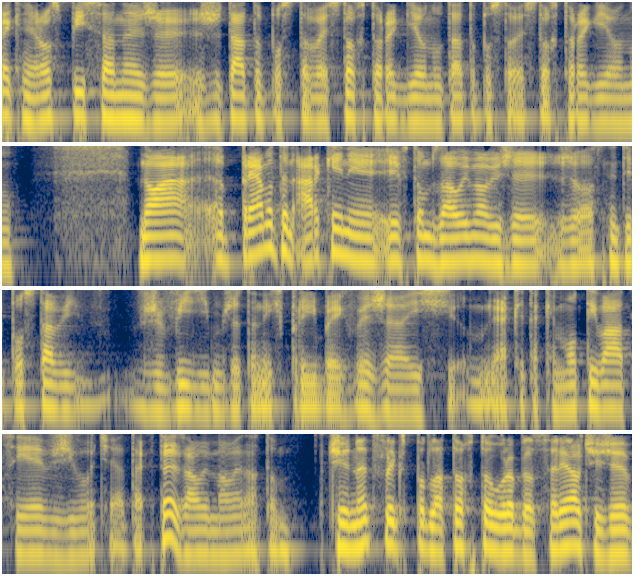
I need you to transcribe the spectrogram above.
pekne rozpísané, že, že táto postava je z tohto regiónu, táto postava je z tohto regiónu No a priamo ten Arkane je, je v tom zaujímavý, že, že vlastne tie postavy, že vidím, že ten ich príbeh, vie, že ich nejaké také motivácie v živote a tak. To je zaujímavé na tom. Čiže Netflix podľa tohto urobil seriál, čiže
